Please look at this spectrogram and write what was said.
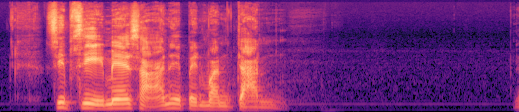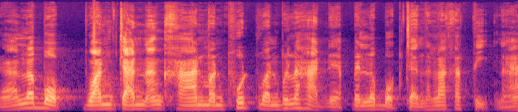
14 เมษาเนี่ยเป็นวันจันทร์นะระบบวันจันทร์อังคารวันพุธวันพฤหัสเนี่ยเป็นระบบจันทรคตินะ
